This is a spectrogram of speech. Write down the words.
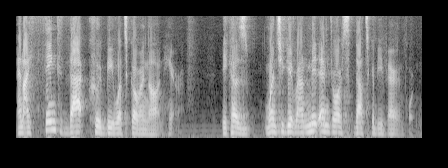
And I think that could be what's going on here. Because once you get around mid-M dwarfs, that's going to be very important.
